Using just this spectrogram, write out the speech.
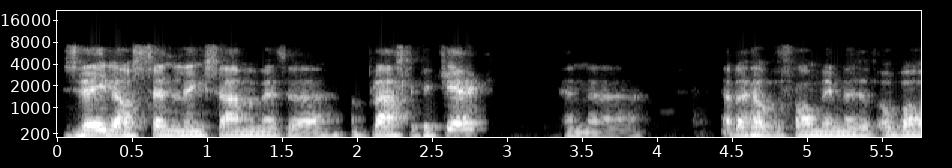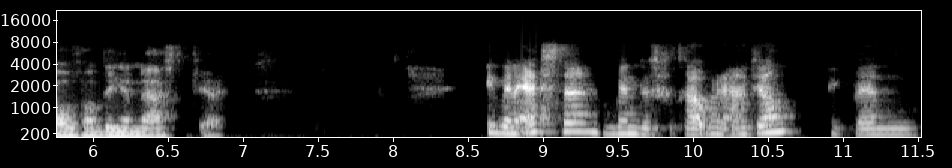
Zweden als zendeling samen met uh, een plaatselijke kerk. En uh, ja, daar helpen we vooral mee met het opbouwen van dingen naast de kerk. Ik ben Esther, ik ben dus getrouwd met Arend-Jan. Ik ben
